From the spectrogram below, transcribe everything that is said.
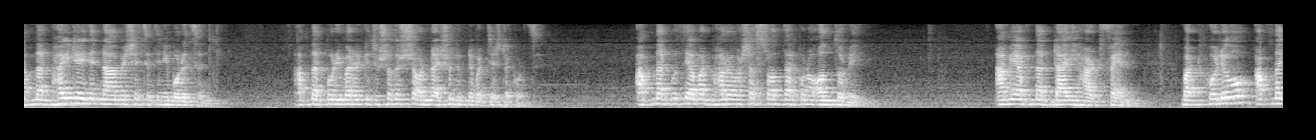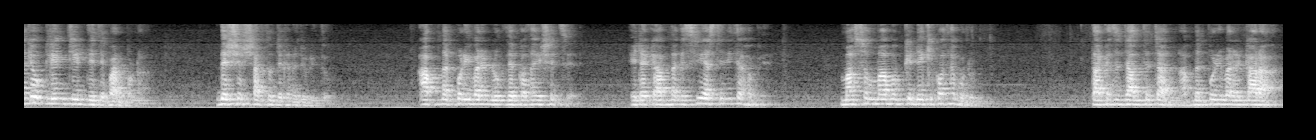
আপনার ভাইটাইদের নাম এসেছে, তিনি বলেছেন। আপনার পরিবারের কিছু সদস্য অন্যায় সুযোগ নেবার চেষ্টা করছে। আপনার প্রতি আমার ভালোবাসা, শ্রদ্ধার কোনো অন্ত নেই। আমি আপনার ডাই হার্ট ফ্যান বাট হলেও আপনাকেও ক্লিন চিট দিতে পারব না। দেশের স্বার্থ যেখানে জড়িত। আপনার পরিবারের লোকদের কথা এসেছে। এটাকে আপনাকে সিরিয়াসলি নিতে হবে। মাসুম মাহবুবকে ডেকে কথা বলুন। তার কাছে জানতে চান, আপনার পরিবারের কারা,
